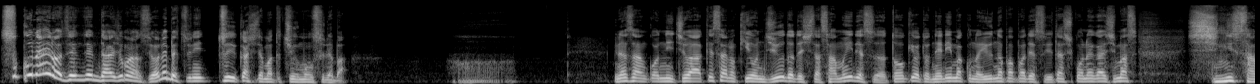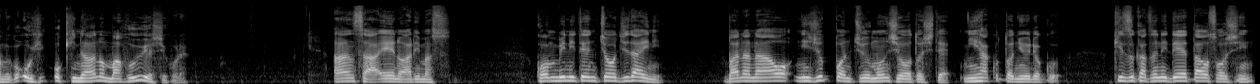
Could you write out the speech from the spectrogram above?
少ないのは全然大丈夫なんですよね。別に追加してまた注文すれば、はあ、皆さんこんにちは。今朝の気温10度でした。寒いです。東京都練馬区のゆうなパパです。よろしくお願いします。死に寒い。沖縄の真冬やしこれ。アンサー A のあります。コンビニ店長時代にバナナを20本注文しようとして200と入力。気づかずにデータを送信。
